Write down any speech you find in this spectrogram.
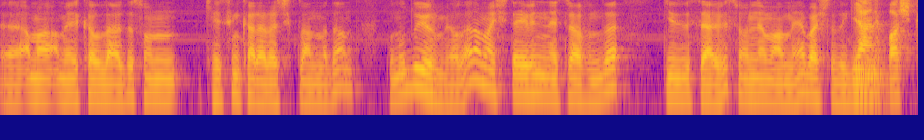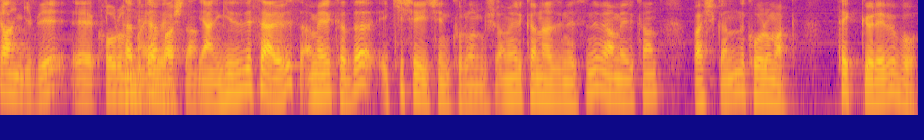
E, Ama Amerikalılar da sonun kesin karar açıklanmadan bunu duyurmuyorlar. Ama işte evinin etrafında gizli servis önlem almaya başladı. Gizli... Yani başkan gibi e, korunmaya Tabii, tabii. başlandı. Yani gizli servis Amerika'da iki şey için kurulmuş. Amerikan hazinesini ve Amerikan başkanını korumak. Tek görevi bu.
